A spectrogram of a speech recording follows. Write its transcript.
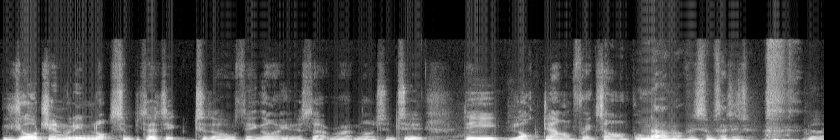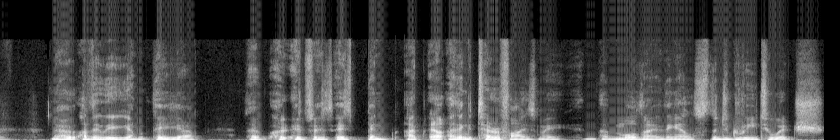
You're generally not sympathetic to the whole thing, are you? Is that right, Martin? To the lockdown, for example? No, I'm not very sympathetic. no, no. I think the um, the, uh, the it's, it's, it's been. I, I think it terrifies me more than anything else. The degree to which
